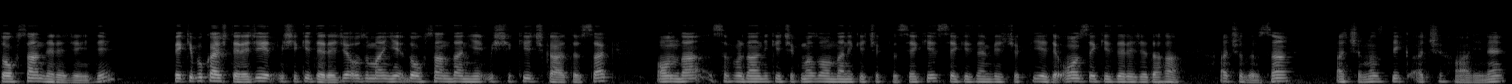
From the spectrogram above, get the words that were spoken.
90 dereceydi. Peki bu kaç derece? 72 derece. O zaman 90'dan 72'yi çıkartırsak onda sıfırdan 2 çıkmaz. Ondan 2 çıktı. 8. 8'den 1 çıktı. 7. 18 derece daha açılırsa açımız dik açı haline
